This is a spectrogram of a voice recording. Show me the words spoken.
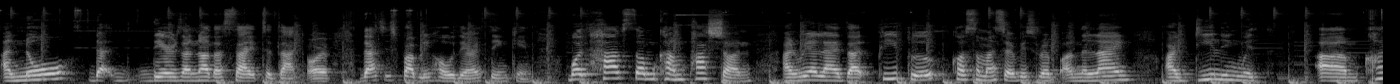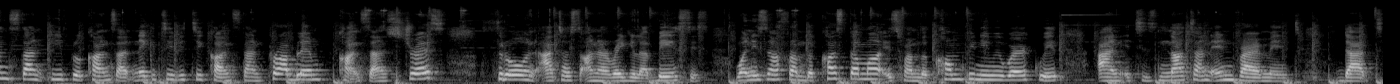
I know that there's another side to that, or that is probably how they are thinking. But have some compassion and realize that people, customer service rep on the line, are dealing with um, constant people, constant negativity, constant problem, constant stress thrown at us on a regular basis. When it's not from the customer, it's from the company we work with, and it is not an environment that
